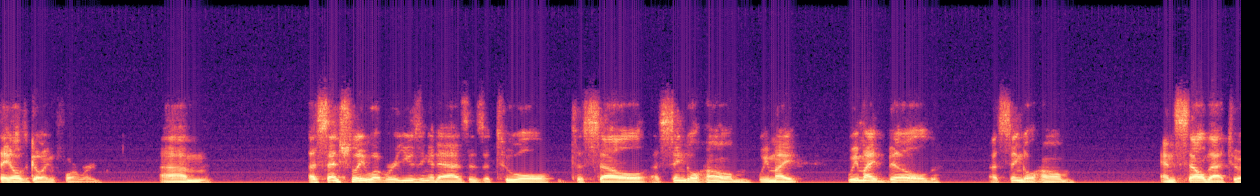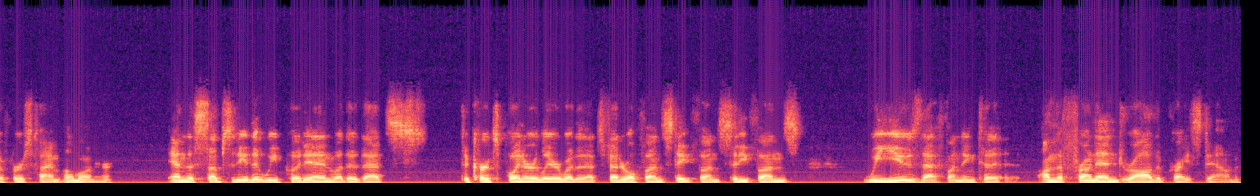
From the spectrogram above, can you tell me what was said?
sales going forward. Um, essentially, what we're using it as is a tool to sell a single home. We might we might build a single home and sell that to a first time homeowner. And the subsidy that we put in, whether that's to Kurt's point earlier, whether that's federal funds, state funds, city funds, we use that funding to, on the front end, draw the price down.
